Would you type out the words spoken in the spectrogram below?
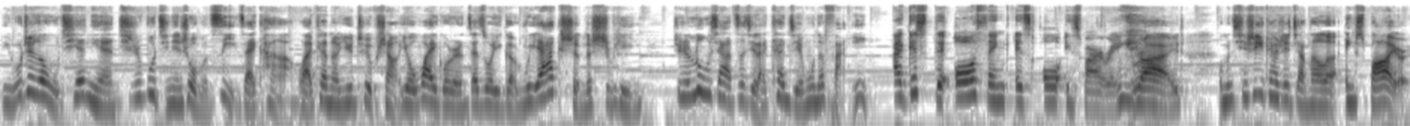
比如这个五千年，其实不仅仅是我们自己在看啊，我还看到 YouTube 上有外国人在做一个 reaction 的视频，就是录下自己来看节目的反应。I guess they all think it's awe inspiring. Right. 我们其实一开始讲到了 inspire，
